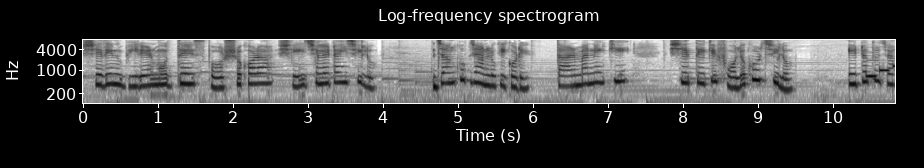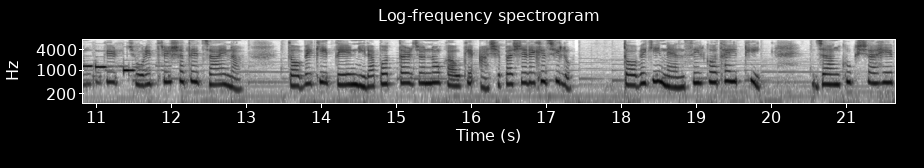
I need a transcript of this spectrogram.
সেদিন ভিড়ের মধ্যে স্পর্শ করা সেই ছেলেটাই ছিল। জাঙ্কুক জানলো কি করে? তার মানে কি সে তেকে ফলো করছিল? এটা তো জাঙ্কুকের চরিত্রের সাথে যায় না। তবে কি তের নিরাপত্তার জন্য কাউকে আশেপাশে রেখেছিল? তবে কি ন্যান্সির কথাই ঠিক? জাংকুক সাহেব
